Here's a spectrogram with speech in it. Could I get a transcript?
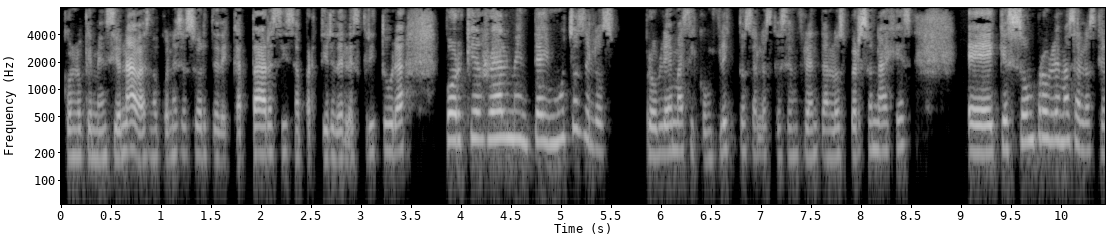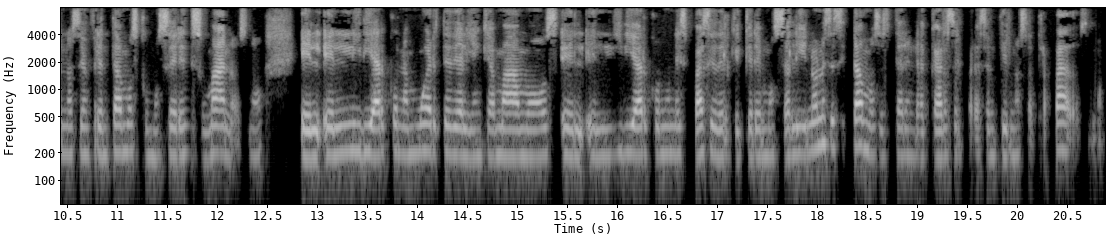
con lo que mencionabas, ¿no? Con esa suerte de catarsis a partir de la escritura, porque realmente hay muchos de los problemas y conflictos a los que se enfrentan los personajes, eh, que son problemas a los que nos enfrentamos como seres humanos, ¿no? El, el lidiar con la muerte de alguien que amamos, el, el, lidiar con un espacio del que queremos salir. No necesitamos estar en la cárcel para sentirnos atrapados, ¿no?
